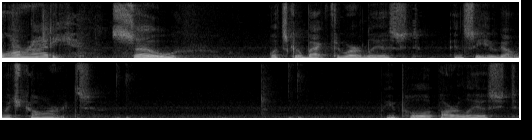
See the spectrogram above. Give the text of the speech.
Alrighty. So, let's go back through our list and see who got which cards. Let me pull up our list.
